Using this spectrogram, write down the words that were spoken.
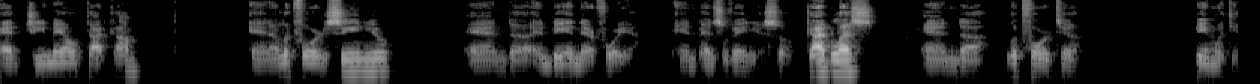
at gmail.com and I look forward to seeing you and uh, and being there for you in Pennsylvania. So God bless, and uh, look forward to being with you.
